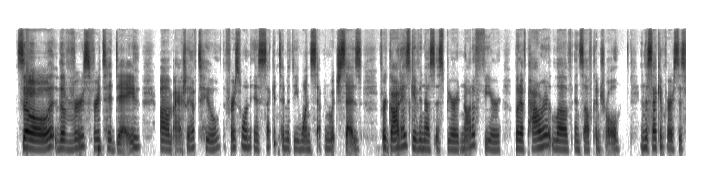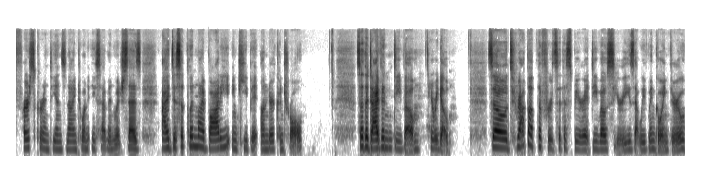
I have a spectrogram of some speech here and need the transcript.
So, the verse for today um, I actually have two. The first one is 2 Timothy 1 7, which says, For God has given us a spirit not of fear, but of power, love, and self control. And the second verse is 1 Corinthians 9 27, which says, I discipline my body and keep it under control. So the dive in Devo, here we go. So, to wrap up the Fruits of the Spirit Devo series that we've been going through,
